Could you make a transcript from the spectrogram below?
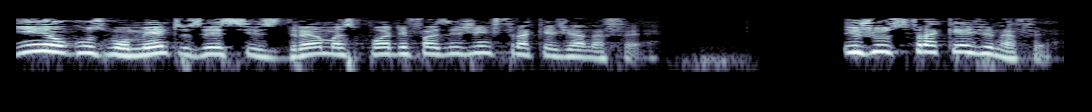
e em alguns momentos esses dramas podem fazer a gente fraquejar na fé. E o justo fraqueja na fé.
